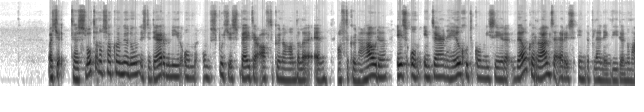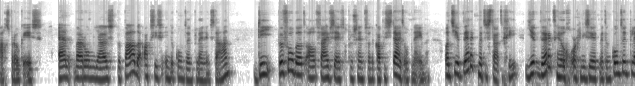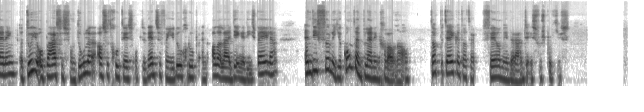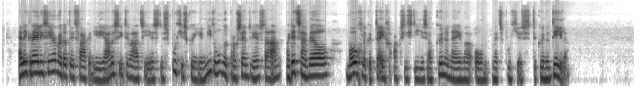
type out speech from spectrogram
Wat je tenslotte nog zou kunnen doen, is de derde manier om, om spoedjes beter af te kunnen handelen en af te kunnen houden, is om intern heel goed te communiceren welke ruimte er is in de planning die er normaal gesproken is. En waarom juist bepaalde acties in de contentplanning staan, die bijvoorbeeld al 75% van de capaciteit opnemen. Want je werkt met een strategie, je werkt heel georganiseerd met een contentplanning. Dat doe je op basis van doelen, als het goed is, op de wensen van je doelgroep en allerlei dingen die spelen. En die vullen je contentplanning gewoon al. Dat betekent dat er veel minder ruimte is voor spoedjes. En ik realiseer me dat dit vaak een ideale situatie is. Dus spoedjes kun je niet 100% weerstaan. Maar dit zijn wel mogelijke tegenacties die je zou kunnen nemen om met spoedjes te kunnen dealen.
